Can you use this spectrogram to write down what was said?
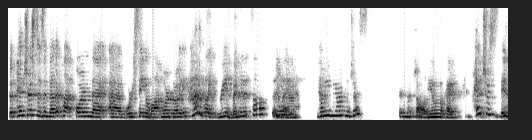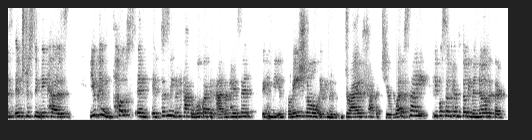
But Pinterest is another platform that um, we're seeing a lot more growing. It kind of like reinvented itself in a way. How many of you are on Pinterest? Pretty much all of you. Okay. Pinterest is interesting because you can post and it doesn't even have to look like an advertisement. It can be informational. It can drive traffic to your website. People sometimes don't even know that they're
